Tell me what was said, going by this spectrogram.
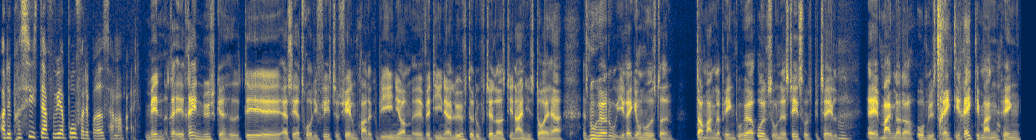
og det er præcis derfor, vi har brug for det brede samarbejde. Men re- ren nysgerrighed, det, øh, altså jeg tror, de fleste socialdemokrater kan blive enige om øh, værdien af at løfte. Du fortæller også din egen historie her. Altså nu hører du i Region Hovedstaden, der mangler penge. Du hører Odense Universitetshospital, mm. Øh, mangler der åbenlyst rigtig, rigtig mange penge.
